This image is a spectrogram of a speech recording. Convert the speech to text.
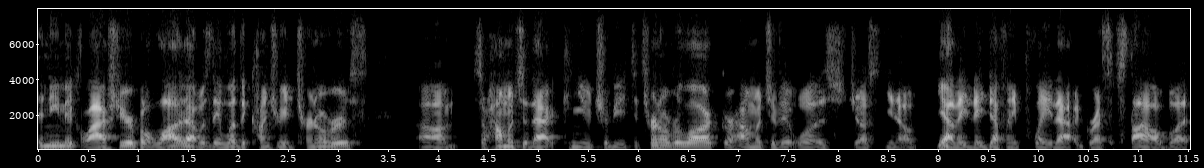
anemic last year, but a lot of that was they led the country in turnovers. Um, so how much of that can you attribute to turnover luck or how much of it was just, you know, yeah, they, they definitely play that aggressive style, but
